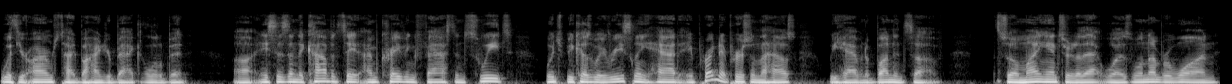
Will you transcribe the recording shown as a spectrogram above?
with your arms tied behind your back a little bit. Uh, and he says, and to compensate, I'm craving fast and sweets, which because we recently had a pregnant person in the house, we have an abundance of. So my answer to that was, well, number one,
